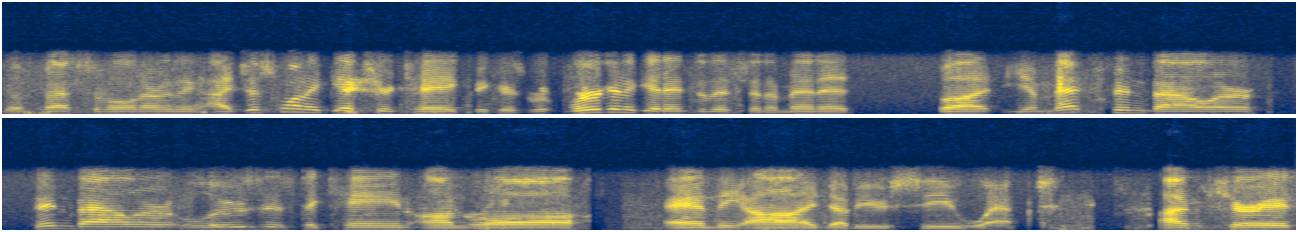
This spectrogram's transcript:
the festival and everything. I just want to get your take because we're, we're going to get into this in a minute. But you met Finn Balor. Finn Balor loses to Kane on Raw, and the IWC wept. I'm curious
